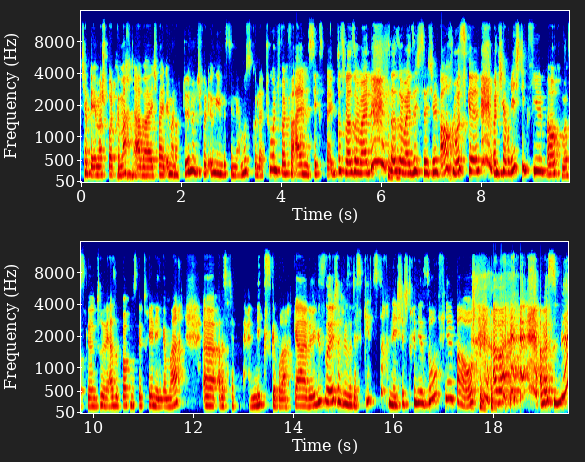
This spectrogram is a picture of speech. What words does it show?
Ich habe ja immer Sport gemacht, aber ich war halt immer noch dünn und ich wollte irgendwie ein bisschen mehr Muskulatur und ich wollte vor allem Sixpack. Das war so mein, das war so mein Sicht, ich will Bauchmuskeln und ich habe richtig viel Bauchmuskeln, also Bauchmuskeltraining gemacht. Äh, aber es hat nichts gebracht, gar nichts. Ich dachte mir so, das gibt's doch nicht. Ich trainiere so viel Bauch, aber, aber es wird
